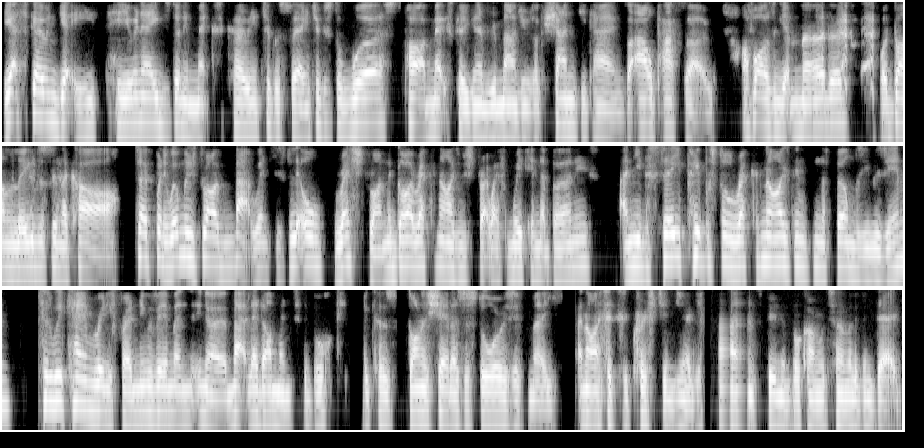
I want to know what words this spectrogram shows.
he had to go and get his hearing aids done in Mexico, and he took us there. He took us to the worst part of Mexico you can ever imagine. It was like shanty towns, like El Paso. I thought I was going to get murdered. or Don leaves us in the car. So funny, when we was driving back, we went to this little restaurant, the guy recognised him straight away from Weekend at Bernie's. And you could see people still recognised him from the films he was in. So we became really friendly with him, and you know that led on into the book because Donna shared loads of stories with me, and I said to Christian, you know, do you fancy doing a book on Return of the Living Dead?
